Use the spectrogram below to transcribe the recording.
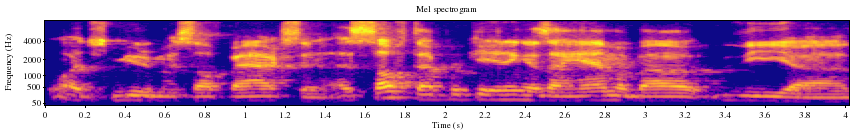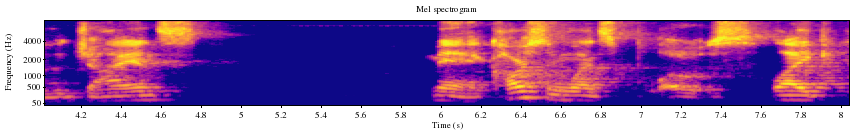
well, I just muted myself by accident. As self-deprecating as I am about the uh, the Giants, man, Carson Wentz blows. Like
